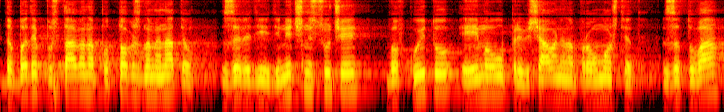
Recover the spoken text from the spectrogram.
да бъде поставена под общ знаменател заради единични случаи, в които е имало превишаване на правомощията. Затова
